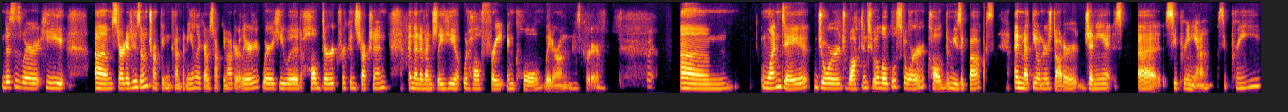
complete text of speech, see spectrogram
This is where he um, started his own trucking company, like I was talking about earlier, where he would haul dirt for construction. And then eventually he would haul freight and coal later on in his career. Right. Um, one day, George walked into a local store called the Music Box and met the owner's daughter, Jenny uh, Cipriania. Cipriani?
